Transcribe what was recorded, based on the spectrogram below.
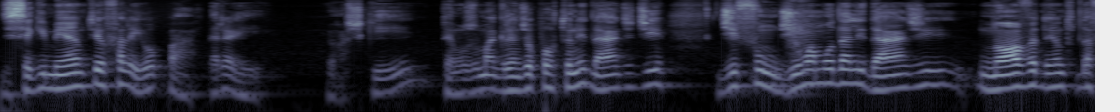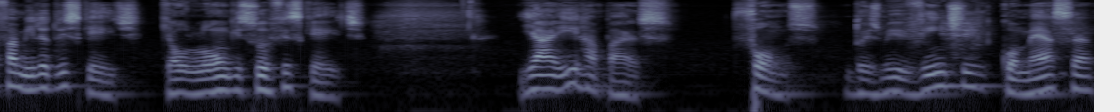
de segmento e eu falei, opa, peraí, eu acho que temos uma grande oportunidade de difundir uma modalidade nova dentro da família do skate, que é o long surf skate. E aí, rapaz, fomos. 2020 começa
